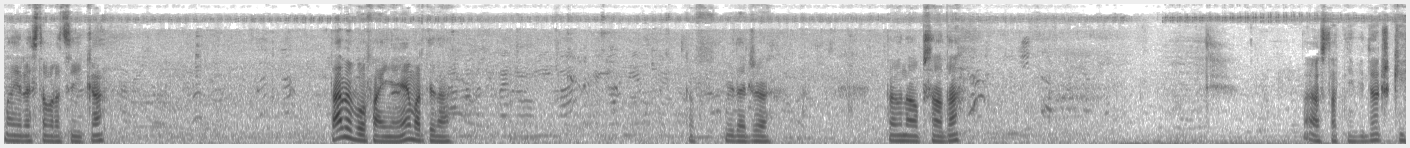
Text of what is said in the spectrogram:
No i restauracyjka. Tam by było fajnie, nie Martyna? Widać, że pełna obsada. Ostatnie widoczki.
